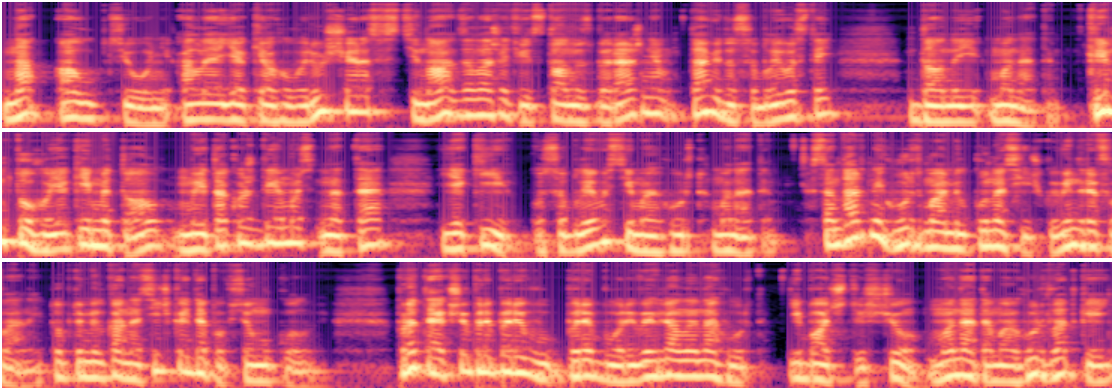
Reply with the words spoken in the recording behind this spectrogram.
на аукціоні. Але, як я говорю ще раз, ціна залежить від стану збереження та від особливостей даної монети. Крім того, який метал, ми також дивимося на те, які особливості має гурт монети. Стандартний гурт має мілку насічку, він рифлений, тобто мілка насічка йде по всьому колові. Проте, якщо при переборі ви глянули на гурт і бачите, що монета має гурт гладкий,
